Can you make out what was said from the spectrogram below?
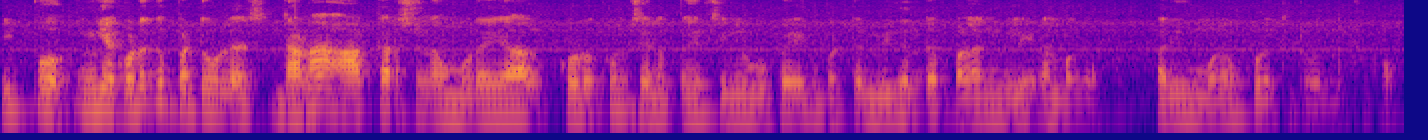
இப்போ இங்கே கொடுக்கப்பட்டுள்ள தன ஆக்கர்ஷண முறையால் கொடுக்கும் சில பயிற்சிகள் உபயோகப்பட்டு மிகுந்த பலன்களை நம்ம பதிவு மூலம் கொடுத்துட்டு வந்துட்டுருக்கோம்.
